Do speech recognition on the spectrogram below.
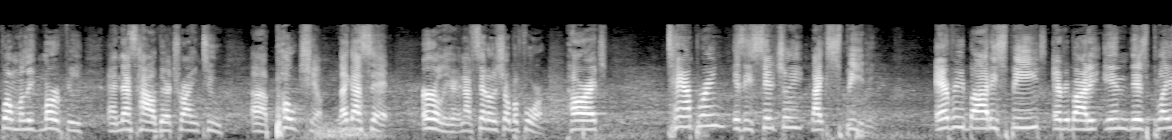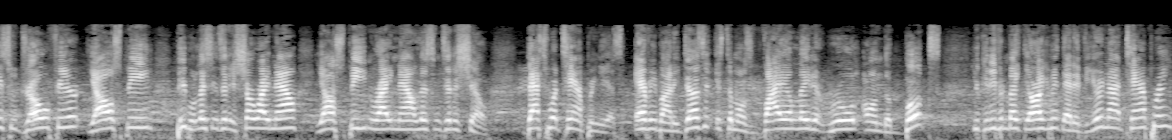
for Maalik Murphy, and that's how they're trying to uh, poach him. Like I said earlier, and I've said on the show before, Harge, tampering is essentially like speeding. Everybody speeds. Everybody in this place who drove here, y'all speed. People listening to the show right now, y'all speeding right now, listening to the show. That's what tampering is. Everybody does it. It's the most violated rule on the books. You can even make the argument that if you're not tampering,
